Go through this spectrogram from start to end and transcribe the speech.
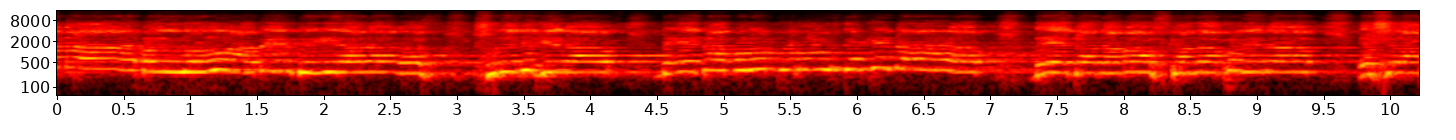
আমার বন্ধু আমের বিয়ারাস শুনে দেখে নাও, মেয়েটা দেখে নাও। মেয়েটা নামাজ করে নাও। এসরা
